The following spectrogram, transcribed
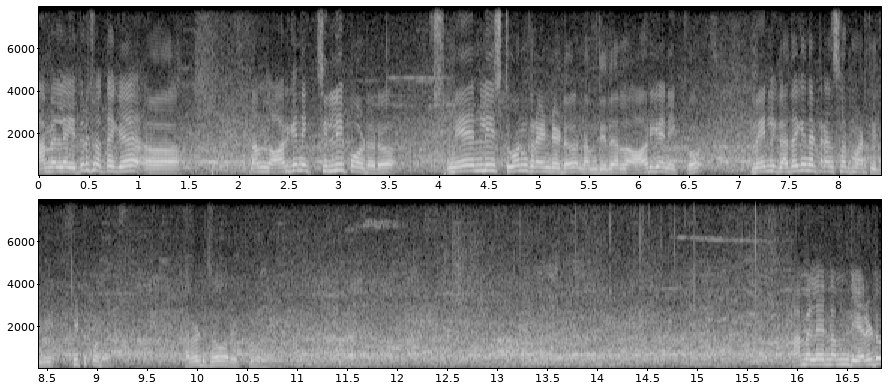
ಆಮೇಲೆ ಇದ್ರ ಜೊತೆಗೆ ನಮ್ಮದು organic chilli powder mainly stone grinded ನಮ್ದು ಇದೆಲ್ಲ ಆರ್ಗ್ಯಾನಿಕ್ಕು ಮೇನ್ಲಿ ಗದಗಿಂದ ಟ್ರಾನ್ಸ್ಫರ್ ಮಾಡ್ತಿದ್ವಿ. ಹಿಟ್ಕೊಡು ಎರಡು ಜೋವರ್ ಇಟ್ಕೊಡು ಆಮೇಲೆ ನಮ್ದು ಎರಡು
